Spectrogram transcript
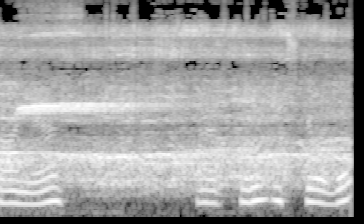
Saniye. Evet, durum 3-2 oldu.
